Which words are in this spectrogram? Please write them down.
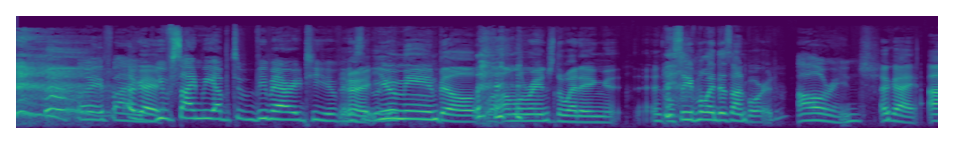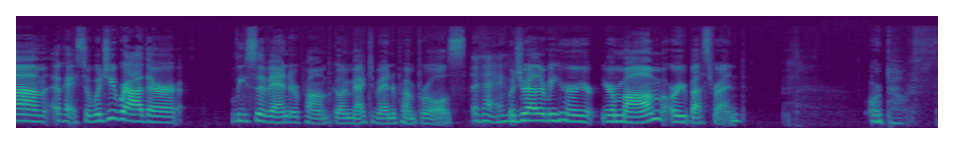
Okay, fine. Okay. You've signed me up to be married to you. All right, Basically. you, me, and Bill. Well, I'll arrange the wedding. We'll see if Melinda's on board. I'll arrange. Okay. Um. Okay. So, would you rather Lisa Vanderpump, going back to Vanderpump Rules? Okay. Would you rather be her your, mom or your best friend, or both?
